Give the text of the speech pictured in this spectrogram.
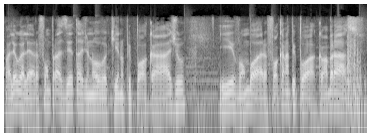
Valeu, galera. Foi um prazer estar de novo aqui no Pipoca Ágil e vamos embora. Foca na pipoca. Um abraço.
